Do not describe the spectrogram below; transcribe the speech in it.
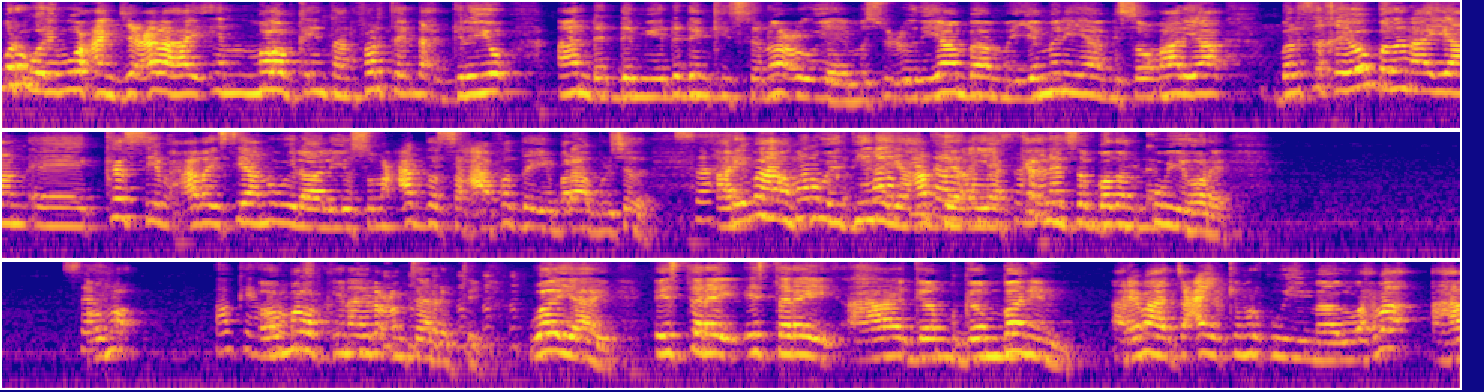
mar waliba waxaan jecelahay in malabka intaan farta dhex geliyo aan dhadhamiyo dhadhankiisa nooca uu yahay ma sacuudiyaanba ma yemaniya ma soomaaliya balse qeybo badan ayaan ka siibxaday si aan u ilaaliyo sumcadda saxaafadda iyo baraha bulshada Sax. arrimahan ku weydiinaya haddeer ayaa ka xiisa badan kuwii hore. Oo malabka inay la cuntaan rabtay. Waayahay istarey istarey ha gam- gambanin. Arrimaha jacaylka markuu yimaado waxba ha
